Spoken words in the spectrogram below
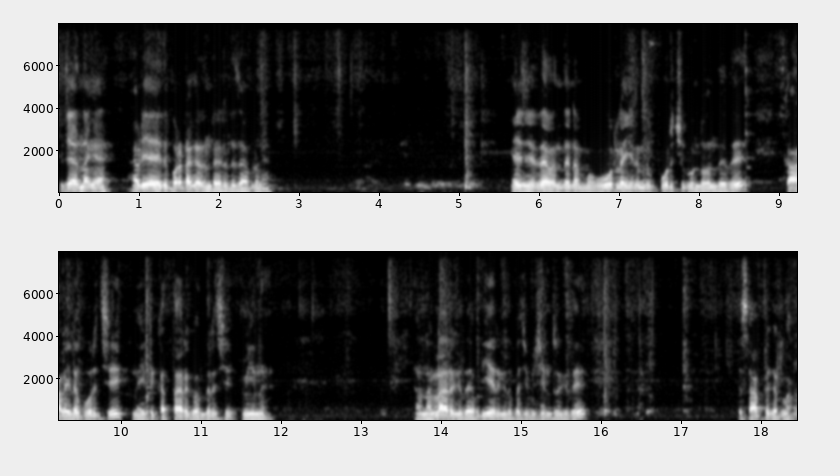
விஜய் இருந்தாங்க அப்படியே இது பரோட்டா கரண்ட் இருந்து சாப்பிடுங்க. எஸ் இதான் வந்து நம்ம ஊரில் இருந்து பொறிச்சு கொண்டு வந்தது. காலையில் பொறிச்சு நைட்டு கத்தாருக்கு வந்துருச்சு மீன். நல்லா இருக்குது. அப்படியே இருக்குது. பச்சை பச்சைன்னு இருக்குது. சாப்பிட்டுக்கிடலாம்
